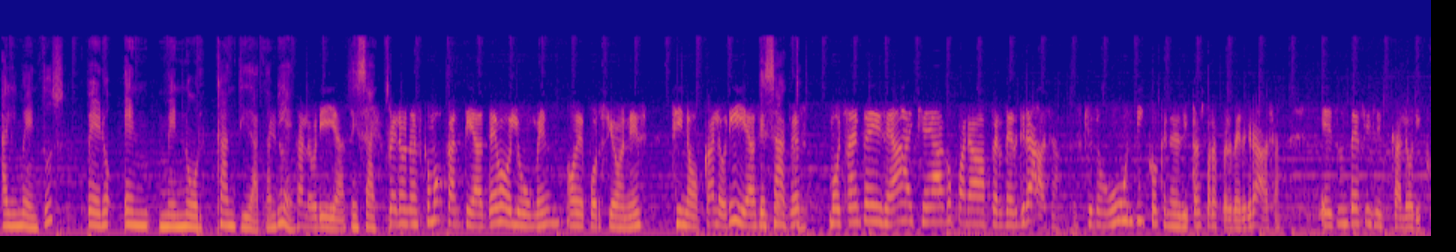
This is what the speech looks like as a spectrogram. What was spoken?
alimentos, pero en menor cantidad también. calorías. Exacto. Pero no es como cantidad de volumen o de porciones, sino calorías. Exacto. Entonces, mucha gente dice, ay, ¿qué hago para perder grasa? Es que lo único que necesitas para perder grasa es un déficit calórico,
